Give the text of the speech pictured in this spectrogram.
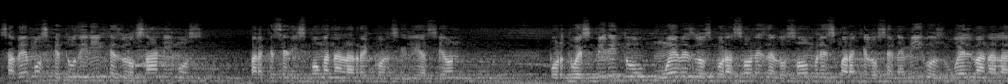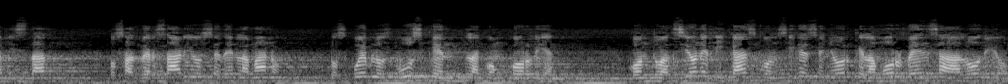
sabemos que tú diriges los ánimos para que se dispongan a la reconciliación. Por tu Espíritu mueves los corazones de los hombres para que los enemigos vuelvan a la amistad, los adversarios se den la mano los pueblos busquen la concordia. Con tu acción eficaz consigue, Señor, que el amor venza al odio,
